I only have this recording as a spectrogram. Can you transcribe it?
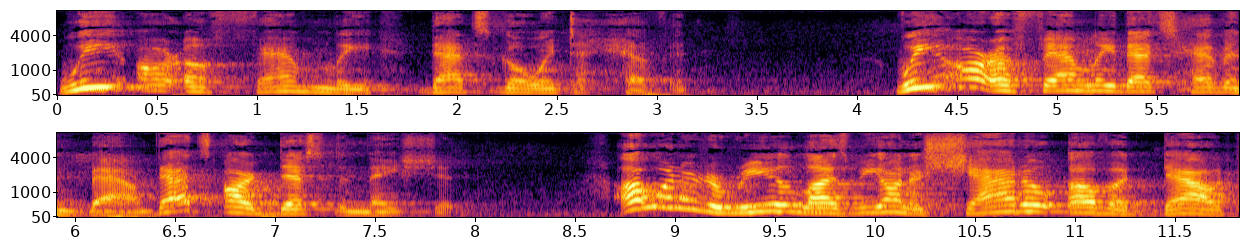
we are a family that's going to heaven. We are a family that's heaven bound. That's our destination. I want her to realize beyond a shadow of a doubt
